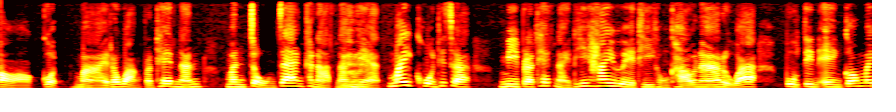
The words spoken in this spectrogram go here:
ต่อกฎหมายระหว่างประเทศนั้น มันโจ่งแจ้งขนาดนั้นเนี่ยไม่ควรที่จะมีประเทศไหนที่ให้เวทีของเขานะหรือว่าปูตินเองก็ไม่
